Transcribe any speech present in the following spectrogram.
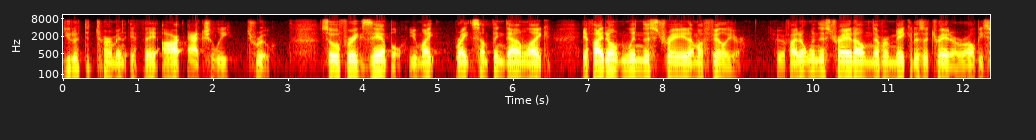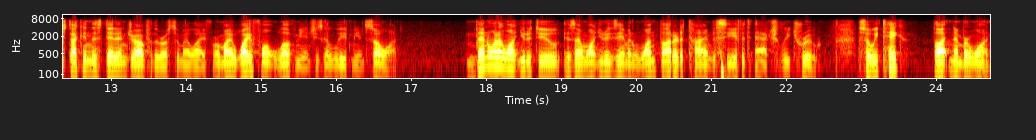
you to determine if they are actually true. So for example, you might write something down like, if I don't win this trade, I'm a failure. If I don't win this trade, I'll never make it as a trader, or I'll be stuck in this dead-end job for the rest of my life, or my wife won't love me and she's going to leave me, and so on. Then what I want you to do is I want you to examine one thought at a time to see if it's actually true. So we take thought number one.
